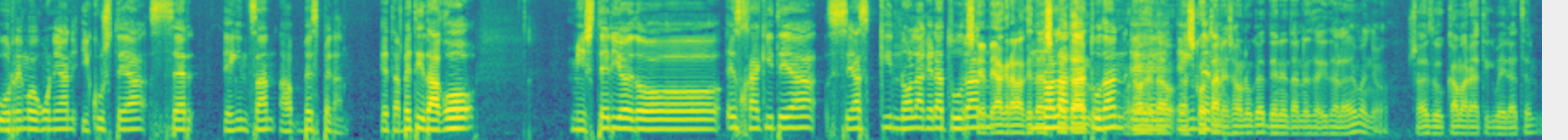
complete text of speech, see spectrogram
urrengo egunean ikustea zer egintzan a, bezperan. Eta beti dago misterio edo ez jakitea zehazki nola geratu eske dan grabaketa nola askotan, geratu dan, grabaketa eh, egin askotan esan nuke, denetan ez da itala, eh? baina, oza, ez du kamaratik behiratzen.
